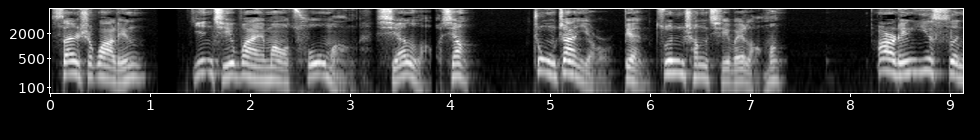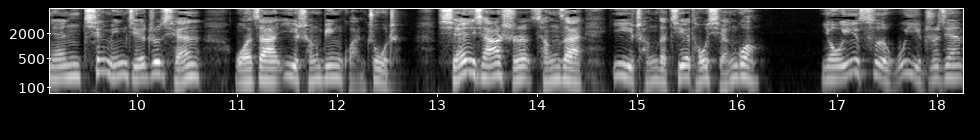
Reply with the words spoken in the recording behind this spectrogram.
三十挂零，因其外貌粗猛，显老相，众战友便尊称其为老孟。二零一四年清明节之前，我在义城宾馆住着。闲暇时，曾在义城的街头闲逛。有一次，无意之间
